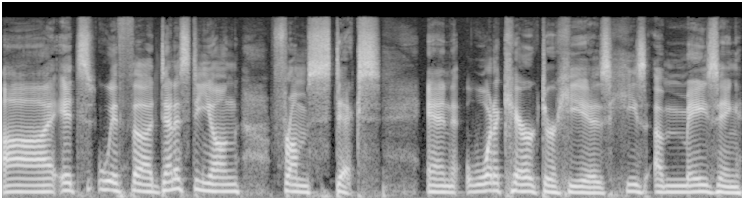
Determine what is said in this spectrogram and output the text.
Uh, it's with uh, Dennis DeYoung from Styx and what a character he is. He's amazing.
